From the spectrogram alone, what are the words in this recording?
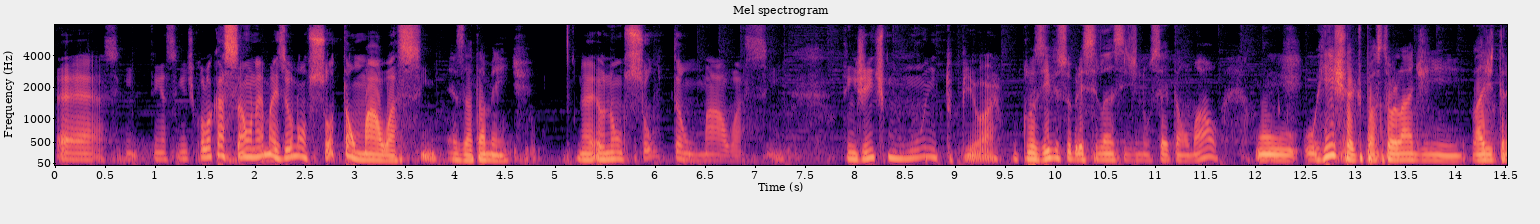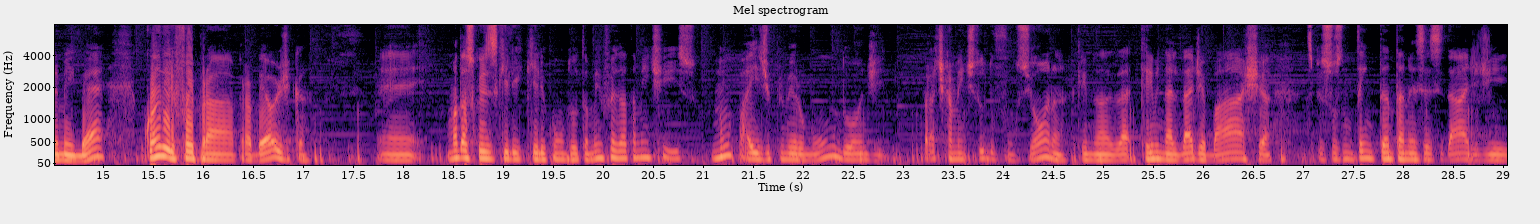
é, a seguinte- tem a seguinte colocação, né? Mas eu não sou tão mal assim, Exatamente. né? Eu não sou tão mal assim. Tem gente muito pior. Inclusive, sobre esse lance de não ser tão mal, o, o Richard, pastor lá de, lá de Tremembé, quando ele foi para a Bélgica, é, uma das coisas que ele, que ele contou também foi exatamente isso. Num país de primeiro mundo, onde praticamente tudo funciona, criminalidade, criminalidade é baixa, as pessoas não têm tanta necessidade de,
